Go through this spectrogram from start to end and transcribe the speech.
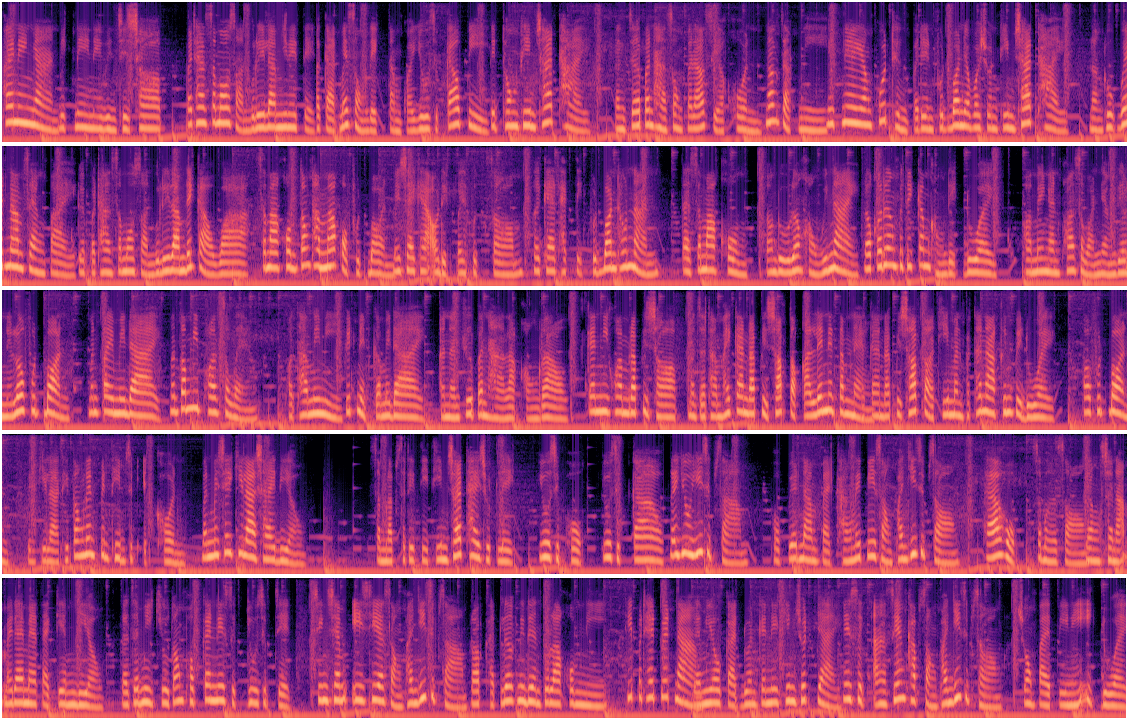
ภายในงานบิ๊กเนเนวินชิดชอบ ประธานสโมสรบุรีรัมย์ยูไนเต็ดประกาศไม่ส่งเด็กต่ำกว่ายุ19 ปี ติดธงทีมชาติไทย หลังเจอปัญหาส่งไปแล้วเสียคน นอกจากนี้บิ๊กเนยังพูดถึงประเด็นฟุตบอลเยาวชนทีมชาติไทย หลังถูกเวียดนามแซงไป โดยประธานสโมสรบุรีรัมย์ได้กล่าวว่า สมาคมต้องทำมากกว่าฟุตบอล ไม่ใช่แค่เอาเด็กไปฝึกซ้อม เพื่อแก้แท็กติกฟุตบอลเท่านั้นแต่สมาคมต้องดูเรื่องของวินัย แล้วก็เรื่องพฤติกรรมของเด็กด้วย เพราะไม่งั้นพรสวรรค์อย่างเดียวในโลกฟุตบอล มันไปไม่ได้ มันต้องมีพรแสวง เพราะถ้าไม่มีฟิตเนสก็ไม่ได้ อันนั้นคือปัญหาหลักของเรา การมีความรับผิดชอบ มันจะทำให้การรับผิดชอบต่อการเล่นในตำแหน่งการรับผิดชอบต่อทีมมันพัฒนาขึ้นไปด้วยเพราะฟุตบอล เป็นกีฬาที่ต้องเล่นเป็นทีม 11 คน มันไม่ใช่กีฬาชายเดี่ยวสำหรับสถิติทีมชาติไทยชุดเล็ก U16 U19 และ U23 พบเวียดนาม 8 ครั้งในปี 2022 แพ้ 6 เสมอ 2 ยังชนะไม่ได้แม้แต่เกมเดียว และจะมีคิวต้องพบกันในศึก U17 ชิงแชมป์เอเชีย 2023 รอบคัดเลือกในเดือนตุลาคมนี้ ที่ประเทศเวียดนาม และมีโอกาสดวลกันในทีมชุดใหญ่ในศึกอาเซียนคัพ 2022 ช่วงปลายปีนี้อีกด้วย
